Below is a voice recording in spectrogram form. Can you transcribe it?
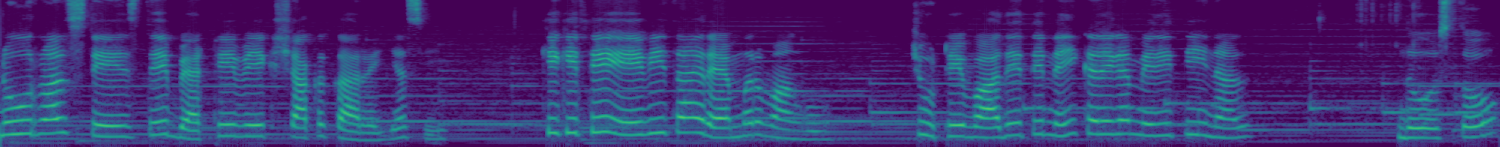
ਨੂਰ ਨਾਲ ਸਟੇਜ ਤੇ ਬੈਠੇ ਵੇਖ ਸ਼ੱਕ ਕਰ ਰਹੀਆਂ ਸੀ। ਕਿ ਕਿਤੇ ਇਹ ਵੀ ਤਾਂ ਰਹਿਮਰ ਵਾਂਗੂ ਝੂਠੇ ਵਾਅਦੇ ਤੇ ਨਹੀਂ ਕਰੇਗਾ ਮੇਰੀ ਧੀ ਨਾਲ? ਦੋਸਤੋ,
